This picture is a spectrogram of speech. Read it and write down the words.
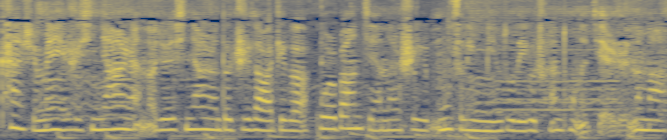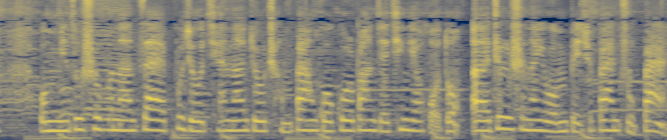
看学妹也是新疆人的，我觉得新疆人都知道这个古尔邦节呢是穆斯林民族的一个传统的节日。那么我们民族书部呢在不久前呢就承办过古尔邦节庆典活动，呃，这个是呢由我们北区办主办，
